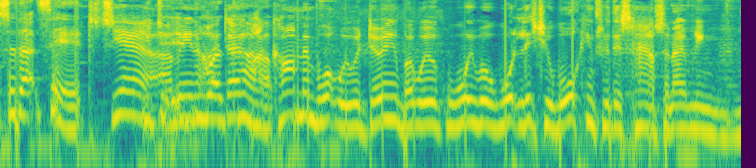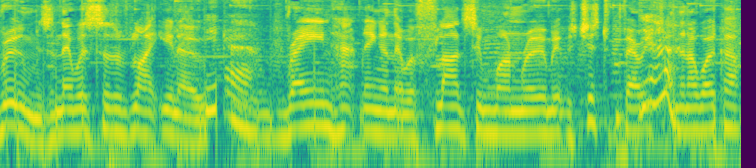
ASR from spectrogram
So that's it. Yeah, You do- I mean, I, don't, I can't remember what we were doing, but we were, we were literally walking through this house and opening rooms, and there was sort of like, you know, Yeah. rain happening, and there were floods in one room. It was just very. Yeah. And then I woke up.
